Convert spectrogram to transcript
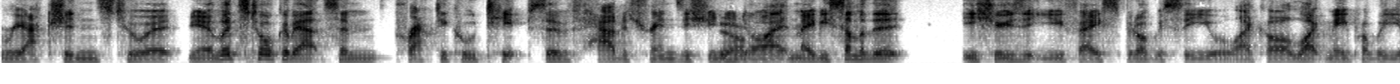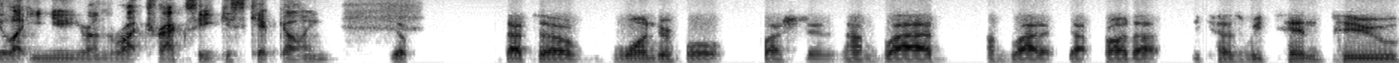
reactions to it. You know, let's talk about some practical tips of how to transition yeah. your diet and maybe some of the issues that you faced, but obviously you were like, oh, like me, probably you like, you knew you're on the right track. So you just kept going. Yep. That's a wonderful question. I'm glad I'm glad it got brought up because we tend to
